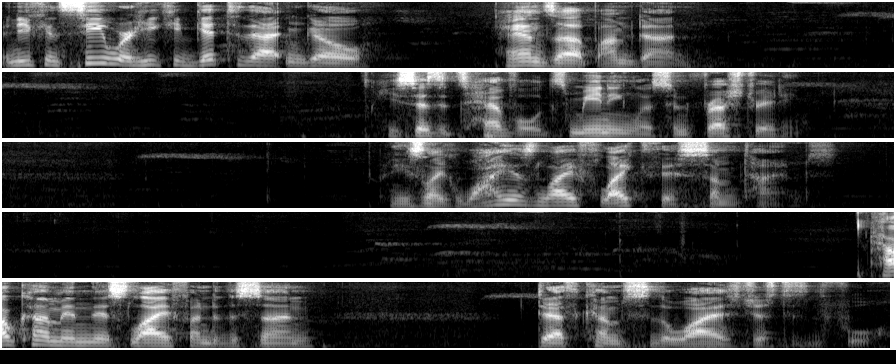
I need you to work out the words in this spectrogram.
And you can see where he could get to that and go, hands up, I'm done. He says it's hevel, it's meaningless and frustrating. And he's like, why is life like this sometimes? How come in this life under the sun, death comes to the wise just as the fool?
